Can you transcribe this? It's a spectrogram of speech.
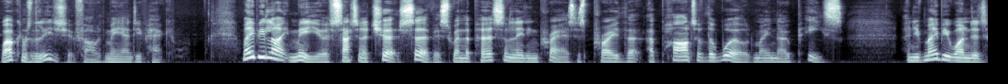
Welcome to the Leadership File with me, Andy Peck. Maybe like me, you have sat in a church service when the person leading prayers has prayed that a part of the world may know peace, and you've maybe wondered,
